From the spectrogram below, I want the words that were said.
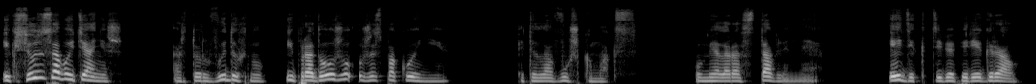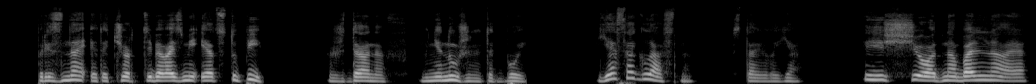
И Ксю за собой тянешь? Артур выдохнул и продолжил уже спокойнее. Это ловушка, Макс. Умело расставленная. Эдик тебя переиграл. Признай это, черт тебя возьми, и отступи. Жданов, мне нужен этот бой. Я согласна, — ставила я. «Еще одна больная!»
